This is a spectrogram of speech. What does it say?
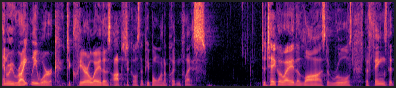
and we rightly work to clear away those obstacles that people want to put in place. To take away the laws, the rules, the things that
